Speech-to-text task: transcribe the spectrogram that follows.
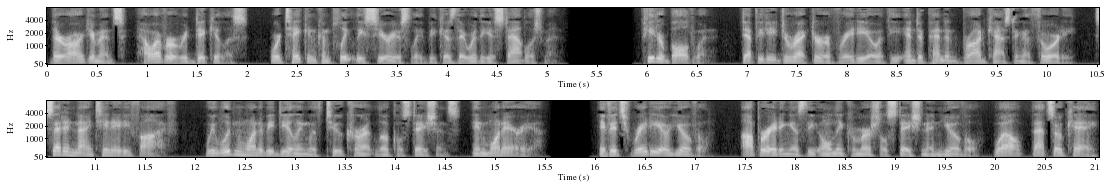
Their arguments, however ridiculous, were taken completely seriously because they were the establishment. Peter Baldwin, Deputy Director of Radio at the Independent Broadcasting Authority, said in 1985 We wouldn't want to be dealing with two current local stations, in one area. If it's Radio Yeovil, operating as the only commercial station in Yeovil, well, that's okay,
